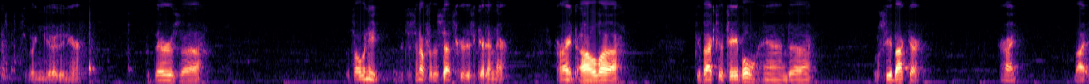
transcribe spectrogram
see if I can get it in here. But there's, uh, that's all we need. Just enough for the set screw to get in there. All right, I'll, uh, get back to the table and, uh, we'll see you back there. All right, bye.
